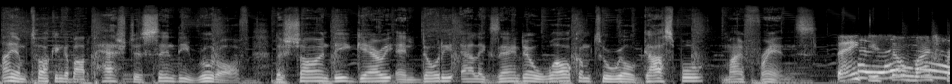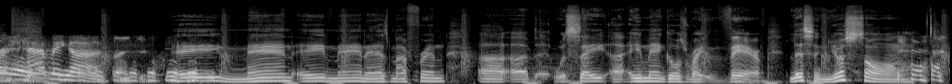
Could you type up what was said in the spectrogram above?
I am talking about Pastor Cindy Rudolph, LaShawn D. Gary, and Dodi Alexander. Welcome to Real Gospel, my friends. Thank Hello. you so much for having us. Thank you. amen. Amen. As my friend uh, uh, would say, uh, amen goes right there. Listen, your song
